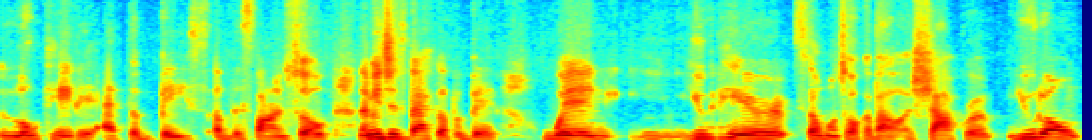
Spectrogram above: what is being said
located at the base of the spine. So let me just back up a bit. When you hear someone talk about a chakra, you don't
